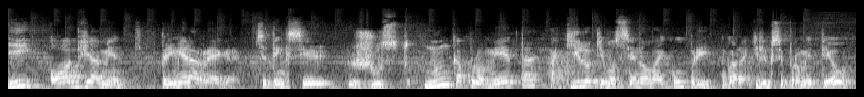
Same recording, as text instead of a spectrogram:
E, obviamente, primeira regra, você tem que ser justo. Nunca prometa aquilo que você não vai cumprir. Agora, aquilo que você prometeu,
